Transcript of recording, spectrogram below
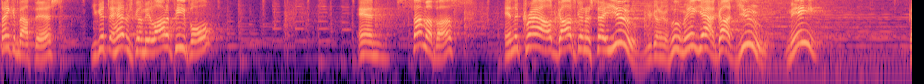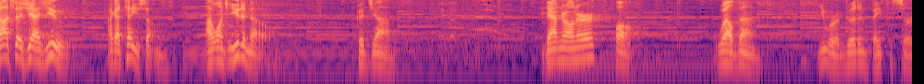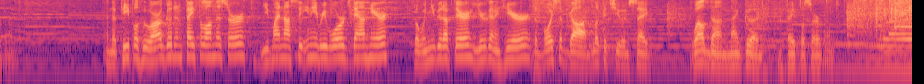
Think about this. You get to heaven, there's going to be a lot of people, and some of us in the crowd, God's going to say, You. You're going to go, Who, me? Yeah, God, you. Me? God says, Yeah, you. I got to tell you something. I want you to know. Good job. Down there on earth, oh, well done. You were a good and faithful servant. And the people who are good and faithful on this earth, you might not see any rewards down here, but when you get up there, you're going to hear the voice of God look at you and say, Well done, thy good and faithful servant.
